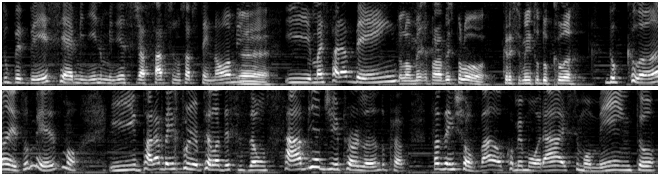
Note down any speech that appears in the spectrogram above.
do bebê, se é menino, menina, se já sabe, se não sabe se tem nome. É, E, mas parabéns pelo parabéns pelo crescimento do clã. do clã, isso mesmo. E parabéns por, pela decisão sábia de ir pra Orlando pra fazer enxoval, comemorar esse momento.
